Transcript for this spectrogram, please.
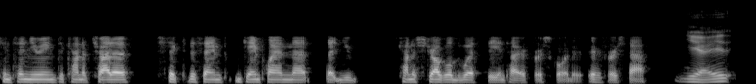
continuing to kind of try to stick to the same game plan that that you kind of struggled with the entire first quarter or first half. Yeah, it,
